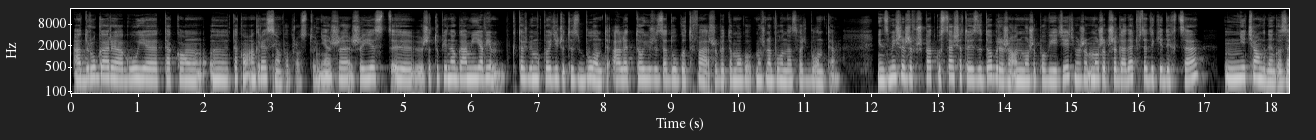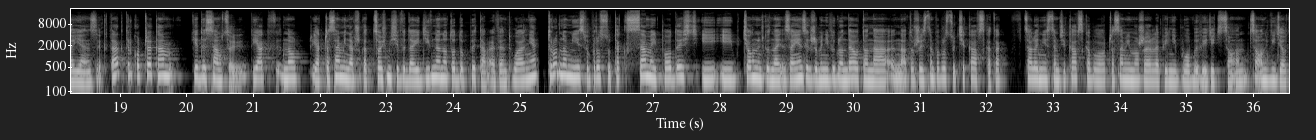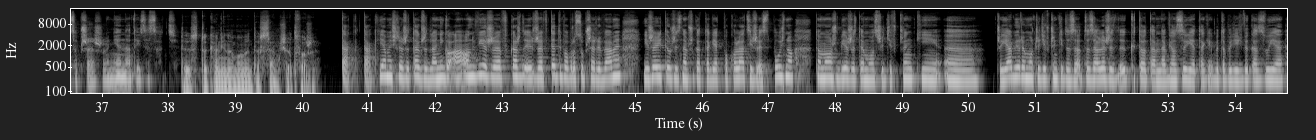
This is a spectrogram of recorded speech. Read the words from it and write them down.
A druga reaguje taką, y, taką agresją po prostu, nie? Że, że jest, y, że tupie nogami. Ja wiem, ktoś by mógł powiedzieć, że to jest bunt, ale to już za długo trwa, żeby to mogło, można było nazwać buntem. Więc myślę, że w przypadku Stasia to jest dobre, że on może powiedzieć, może, może przegadać wtedy, kiedy chce. Nie ciągnę go za język, tak? Tylko czekam, kiedy sam coś. Jak, no, jak czasami na przykład coś mi się wydaje dziwne, no to dopytam ewentualnie. Trudno mi jest po prostu tak samej podejść i, i ciągnąć go za język, żeby nie wyglądało to na, na to, że jestem po prostu ciekawska, tak? Wcale nie jestem ciekawska, bo czasami może lepiej nie byłoby wiedzieć, co on, co on widział, co przeżył, nie? Na tej zasadzie. To jest czekanie na moment, aż sam się otworzy. Tak, tak. Ja myślę, że tak, że dla niego, a on wie, że w każdej, że wtedy po prostu przerywamy. Jeżeli to już jest na przykład tak jak po kolacji, że jest późno, to mąż bierze te młodsze dziewczynki, yy, czy ja biorę młodsze dziewczynki, to, to zależy, kto tam nawiązuje, tak jakby to powiedzieć, wykazuje,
